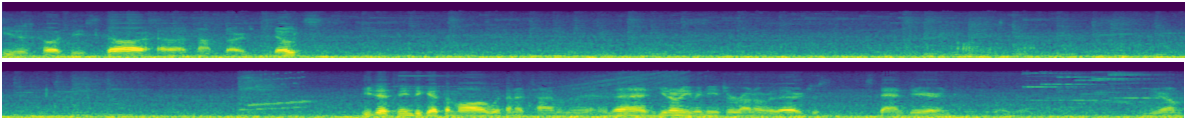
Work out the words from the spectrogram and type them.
You just collect these star uh, not stars, notes You just need to get them all within a time limit, and then you don't even need to run over there, just stand here and jump.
